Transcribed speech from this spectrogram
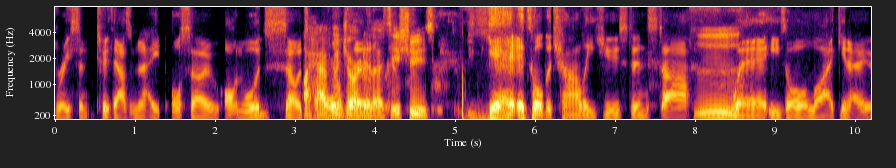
recent 2008 or so onwards. So it's I have majority of those issues. Yeah, it's all the Charlie Huston stuff Mm. where he's all like, you know,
